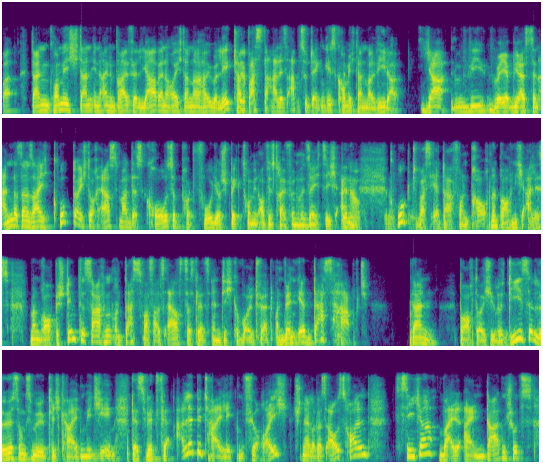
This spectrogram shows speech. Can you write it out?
Aber dann komme ich dann in einem Dreivierteljahr, wenn er euch dann nachher überlegt hat, was da alles abzudecken ist, komme ich dann mal wieder ja, wie, wie, wie ist denn anders? Dann sage ich, guckt euch doch erstmal das große Portfolio-Spektrum in Office 365 an. Genau, genau, guckt, genau. was ihr davon braucht. Man braucht nicht alles. Man braucht bestimmte Sachen und das, was als erstes letztendlich gewollt wird. Und wenn ihr das habt, dann braucht ihr euch über diese Lösungsmöglichkeiten mit jedem. Das wird für alle Beteiligten, für euch schnelleres Ausrollen, sicher, weil ein Datenschutz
